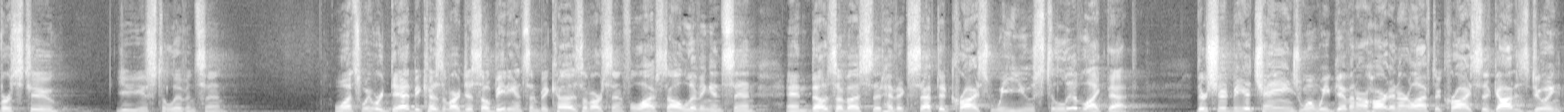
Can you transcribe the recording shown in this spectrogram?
Verse 2 You used to live in sin. Once we were dead because of our disobedience and because of our sinful lifestyle, living in sin. And those of us that have accepted Christ, we used to live like that. There should be a change when we've given our heart and our life to Christ, that God is doing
